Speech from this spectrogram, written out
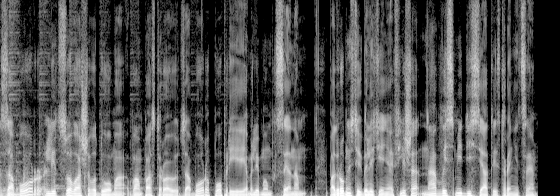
Забор – лицо вашего дома. Вам построят забор по приемлемым ценам. Подробности в бюллетене афиша на 80-й странице.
